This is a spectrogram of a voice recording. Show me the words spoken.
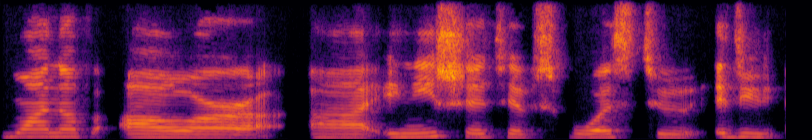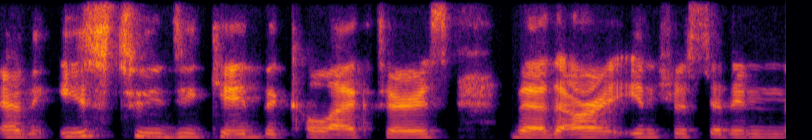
one of our uh, initiatives was to edu- and is to educate the collectors that are interested in,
